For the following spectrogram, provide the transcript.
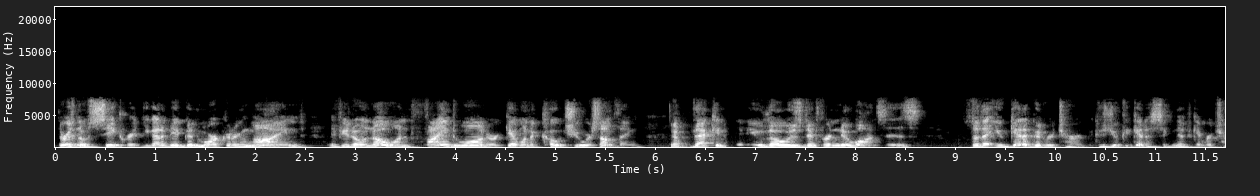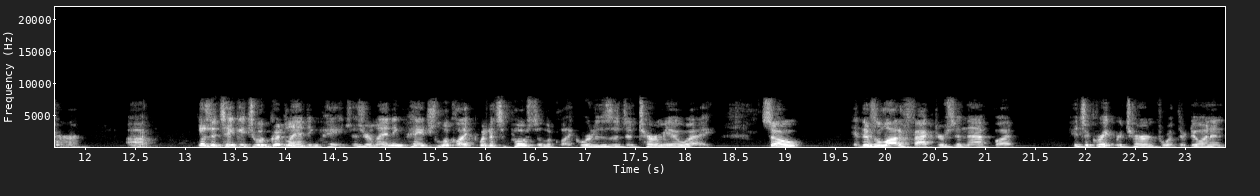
There is no secret. You got to be a good marketing mind. If you don't know one, find one or get one to coach you or something Yep. that can give you those different nuances so that you get a good return because you could get a significant return. Uh, Does it take you to a good landing page? Does your landing page look like what it's supposed to look like, or does it deter me away? So there's a lot of factors in that, but it's a great return for what they're doing. And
